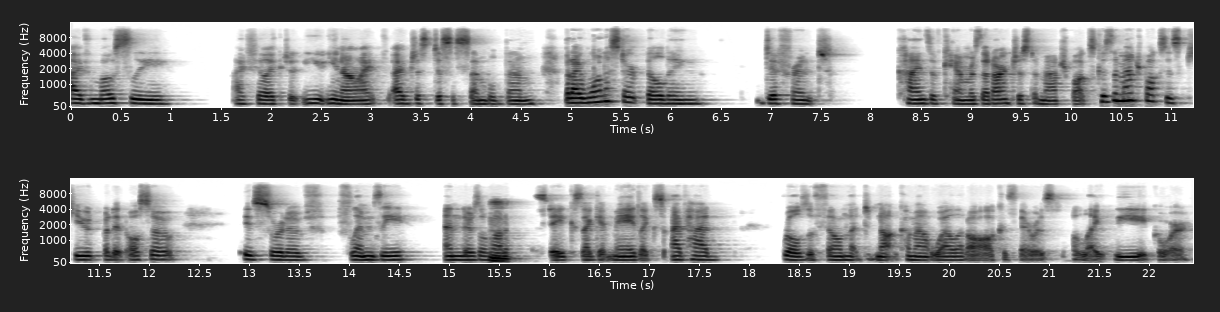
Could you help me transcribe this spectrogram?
I've mostly, I feel like ju- you you know I I've just disassembled them. But I want to start building different kinds of cameras that aren't just a Matchbox because the Matchbox is cute, but it also is sort of flimsy and there's a lot of mistakes that get made. Like I've had rolls of film that did not come out well at all because there was a light leak or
